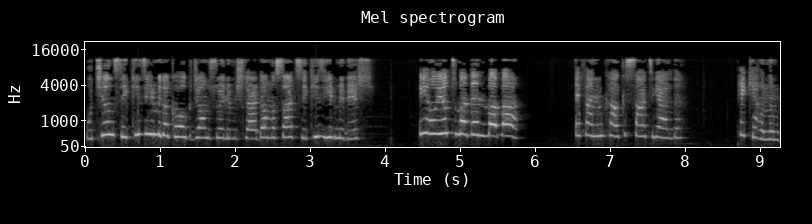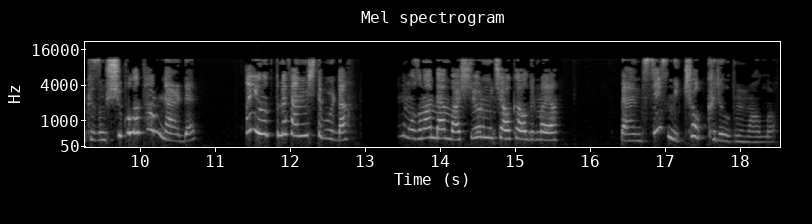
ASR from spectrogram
Uçağın 8.20'de kalkacağını söylemişlerdi ama saat 8.21. Bir uyutmadın baba. Efendim kalkış saati geldi. Peki hanım kızım çikolatam nerede? Ay unuttum efendim işte burada. Hanım o zaman ben başlıyorum uçağı kaldırmaya. Ben siz mi? Çok kırıldım valla.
